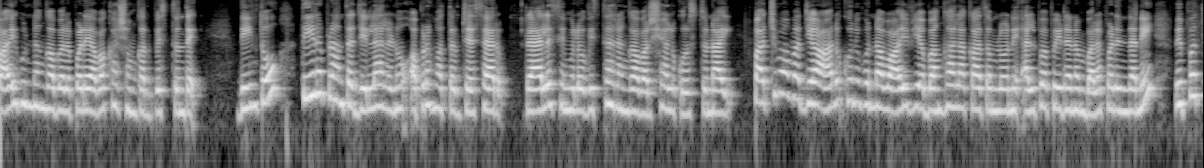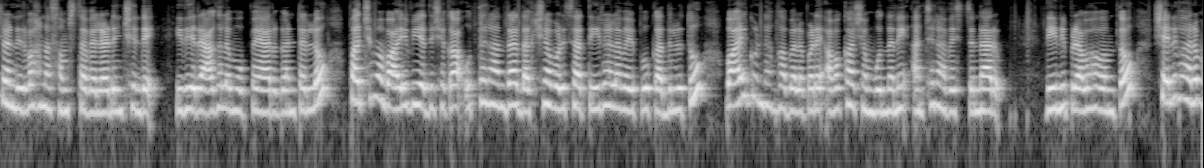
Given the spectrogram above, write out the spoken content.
వాయుగుండంగా బలపడే అవకాశం కనిపిస్తుంది. దీంతో తీర ప్రాంత జిల్లాలను అప్రమత్తం చేశారు. రాయలసీమలో విస్తారంగా వర్షాలు కురుస్తున్నాయి. పశ్చిమ మధ్య ఆనుకుని ఉన్న వాయువ్య బంగాళాఖాతంలోని అల్పపీడనం బలపడిందని విపత్తుల నిర్వహణ సంస్థ వెల్లడించింది. ఇది రాగల ముప్పై ఆరు గంటల్లో పశ్చిమ వాయువ్య దిశగా ఉత్తరాంధ్ర దక్షిణ ఒడిశా తీరాల వైపు కదులుతూ వాయుగుండంగా బలపడే అవకాశం ఉందని అంచనా వేస్తున్నారు. దీని ప్రభావంతో శనివారం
